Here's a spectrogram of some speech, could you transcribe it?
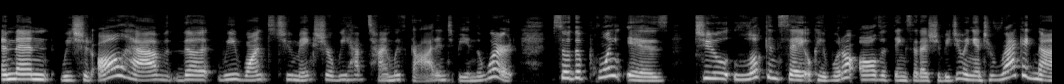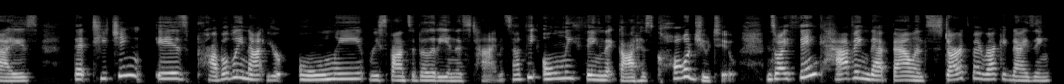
And then we should all have the, we want to make sure we have time with God and to be in the Word. So the point is to look and say, okay, what are all the things that I should be doing? And to recognize that teaching is probably not your only responsibility in this time. It's not the only thing that God has called you to. And so I think having that balance starts by recognizing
